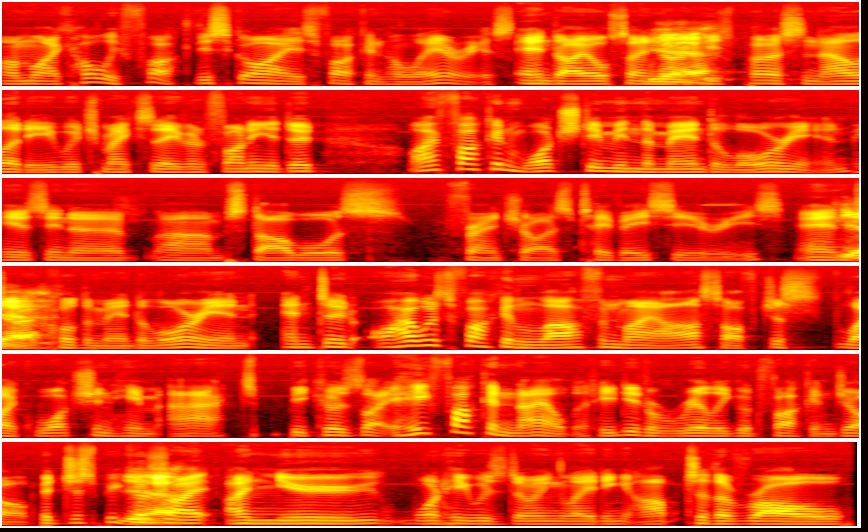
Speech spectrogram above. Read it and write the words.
I'm like, holy fuck, this guy is fucking hilarious. And I also know Yeah. his personality, which makes it even funnier, dude. I fucking watched him in The Mandalorian. He was in a um, Star Wars franchise TV series and Yeah. uh, called The Mandalorian. And dude, I was fucking laughing my ass off just like watching him act because like he fucking nailed it. He did a really good fucking job. But just because Yeah. I, I knew what he was doing leading up to the role,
